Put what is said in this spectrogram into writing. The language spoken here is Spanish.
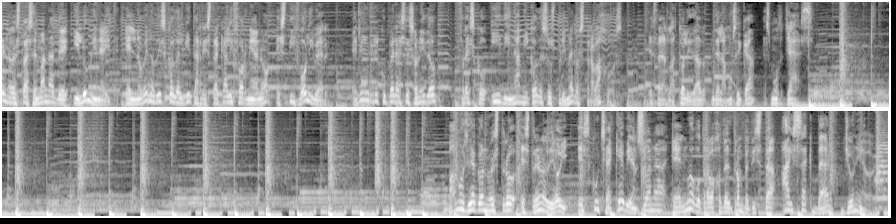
Esta semana de Illuminate, el noveno disco del guitarrista californiano Steve Oliver. En él recupera ese sonido fresco y dinámico de sus primeros trabajos. Esta es la actualidad de la música smooth jazz. Vamos ya con nuestro estreno de hoy. Escucha qué bien suena el nuevo trabajo del trompetista Isaac Baird Jr.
